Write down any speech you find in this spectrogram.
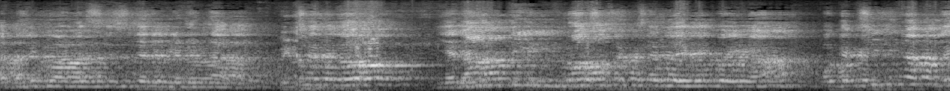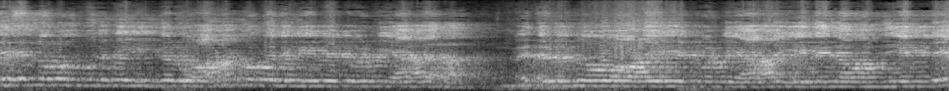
అర్జున్ వాళ్ళ సిస్టర్ ఇక్కడ ఉన్నారు ఎలాంటి ఇన్ఫ్రాస్ట్రక్చర్ లేకపోయినా ఒక చిన్న ప్లేస్లో కూర్చొని ఇద్దరు ఆడుకోగలిగేటటువంటి ఆట. మెదడుతో ఆడేటటువంటి ఆట ఏదైనా ఉంది అంటే?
